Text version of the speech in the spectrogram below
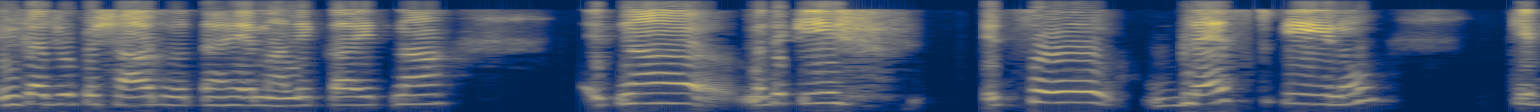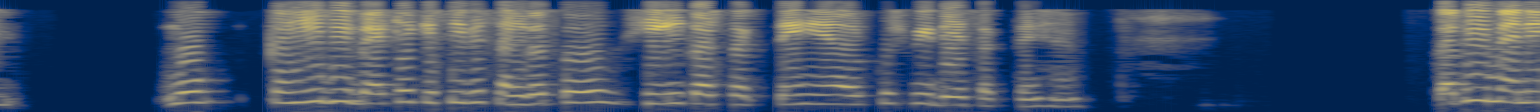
इनका जो प्रसाद होता है मालिक का इतना इतना मतलब कि इट्स सो ब्लेस्ड कि यू नो कि वो कहीं भी बैठे किसी भी संगत को हील कर सकते हैं और कुछ भी दे सकते हैं। कभी मैंने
